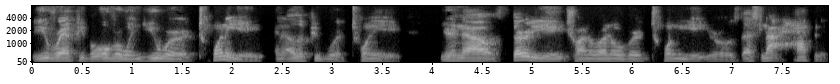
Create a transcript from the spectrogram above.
you ran people over when you were 28, and other people were 28. You're now 38, trying to run over 28 year olds. That's not happening.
